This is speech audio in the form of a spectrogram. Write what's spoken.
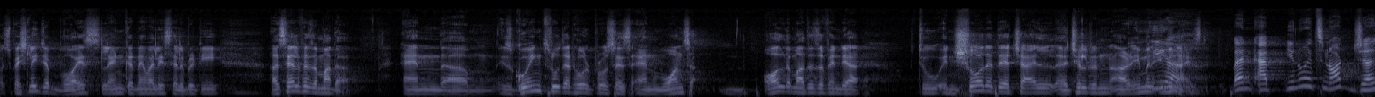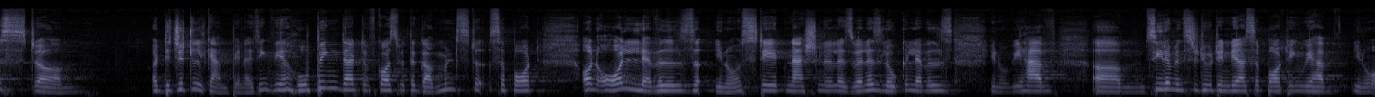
Especially when voice lend karne wali celebrity herself is a mother and um, is going through that whole process and wants all the mothers of India to ensure that their child, uh, children are immunized. Yeah. And, uh, you know, it's not just um, a digital campaign. I think we are hoping that, of course, with the government support on all levels, you know, state, national, as well as local levels, you know, we have um, Serum Institute India supporting, we have, you know,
